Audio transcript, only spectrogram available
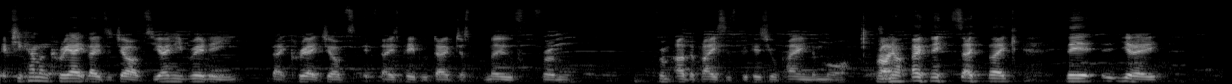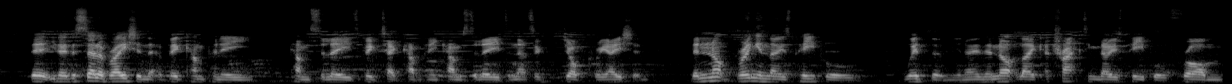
if you come and create loads of jobs, you only really like create jobs if those people don't just move from from other places because you're paying them more. Right. You know I mean? So like the you know the you know the celebration that a big company comes to Leeds, big tech company comes to Leeds, and that's a job creation. They're not bringing those people with them. You know, they're not like attracting those people from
